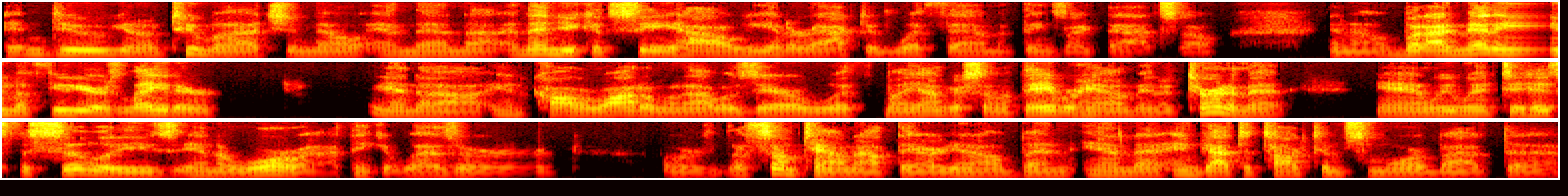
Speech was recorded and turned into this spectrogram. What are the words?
Didn't do you know too much, you know, and then uh, and then you could see how he interacted with them and things like that. So you know. But I met him a few years later in uh, in Colorado when I was there with my younger son with Abraham in a tournament, and we went to his facilities in Aurora, I think it was, or or some town out there, you know, but and uh, and got to talk to him some more about uh,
